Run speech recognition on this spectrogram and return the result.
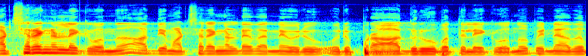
അക്ഷരങ്ങളിലേക്ക് വന്ന് ആദ്യം അക്ഷരങ്ങളുടെ തന്നെ ഒരു ഒരു പ്രാഗ് രൂപത്തിലേക്ക് വന്നു. പിന്നെ അത്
